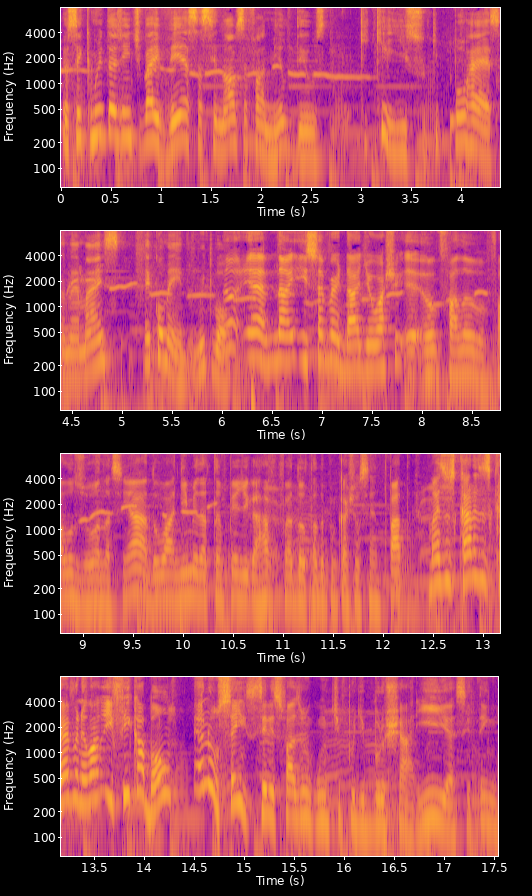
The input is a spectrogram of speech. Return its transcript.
eu sei que muita gente vai ver essa sinopse e fala, meu Deus, que que é isso? Que porra é essa, né? Mas recomendo, muito bom. Não, é, não, isso é verdade. Eu acho. Eu falo, eu falo zoando assim, ah, do anime da tampinha de garrafa que foi adotado por um cachorro sem pata. Mas os caras escrevem o negócio e fica bom. Eu não sei se eles fazem algum tipo de bruxaria, se tem.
